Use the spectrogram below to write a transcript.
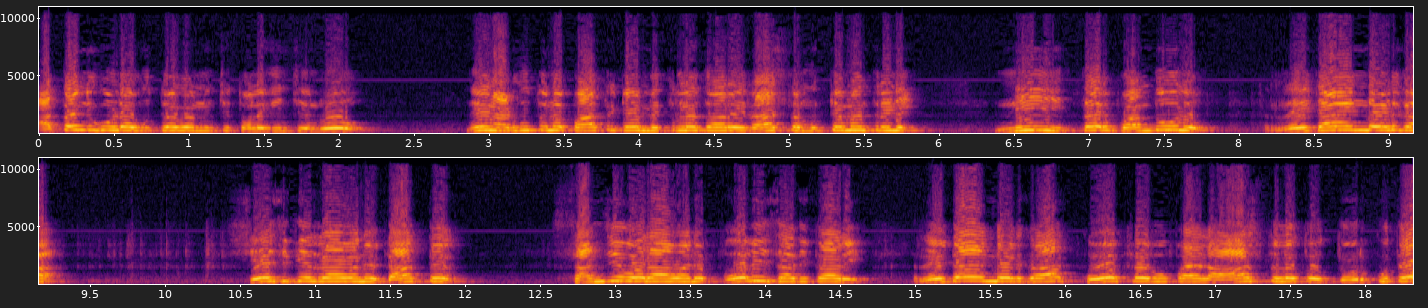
అతన్ని కూడా ఉద్యోగం నుంచి తొలగించిండ్రు. నేను అడుగుతున్న పాత్రికేయ మిత్రుల ద్వారా ఈ రాష్ట్ర ముఖ్యమంత్రిని నీ ఇద్దరు బంధువులు రిటైండెడ్గా శేషగిరిరావు అనే డాక్టర్ సంజీవరావు అనే పోలీస్ అధికారి రిటైండెడ్గా కోట్ల రూపాయల ఆస్తులతో దొరికితే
